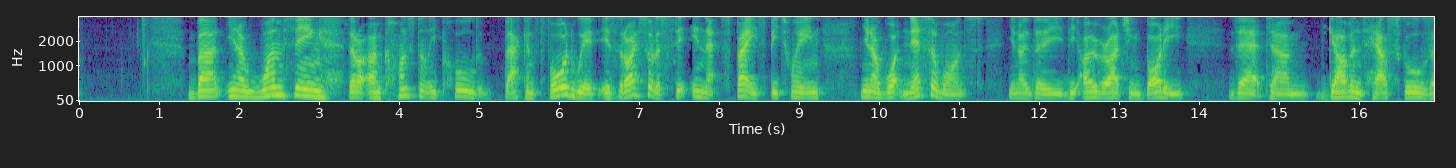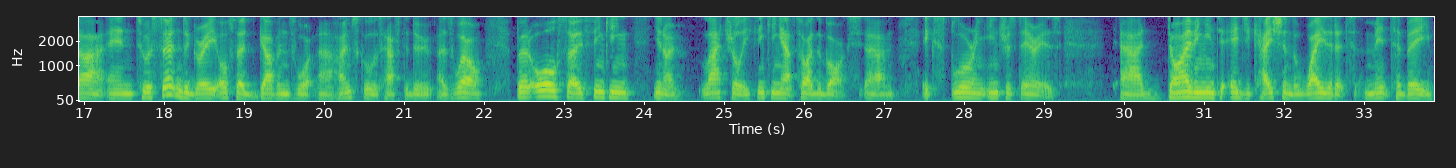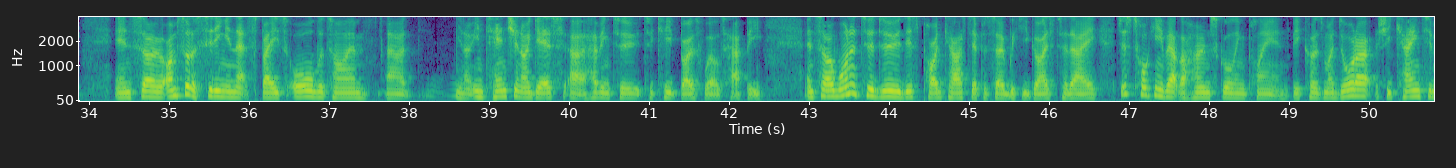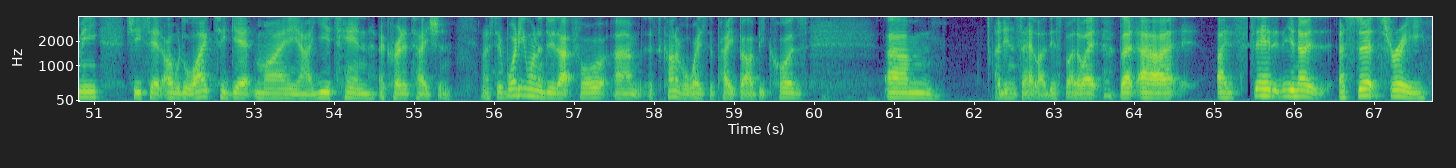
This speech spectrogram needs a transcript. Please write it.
But, you know, one thing that I'm constantly pulled back and forward with is that I sort of sit in that space between, you know, what NESA wants, you know, the, the overarching body that um, governs how schools are, and to a certain degree also governs what uh, homeschoolers have to do as well. But also thinking, you know, laterally, thinking outside the box, um, exploring interest areas uh, diving into education the way that it's meant to be. And so I'm sort of sitting in that space all the time, uh, you know, intention, I guess, uh, having to, to keep both worlds happy. And so I wanted to do this podcast episode with you guys today, just talking about the homeschooling plan because my daughter, she came to me, she said, I would like to get my uh, year 10 accreditation. And I said, What do you want to do that for? Um, it's kind of a waste of paper because um, I didn't say it like this, by the way, but uh, I said, you know, a Cert 3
